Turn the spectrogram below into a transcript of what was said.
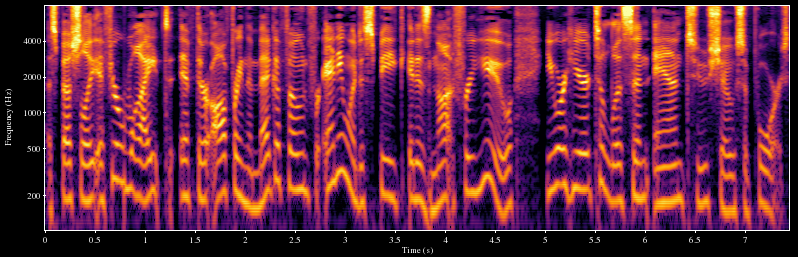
Especially if you're white, if they're offering the megaphone for anyone to speak, it is not for you. You are here to listen and to show support.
